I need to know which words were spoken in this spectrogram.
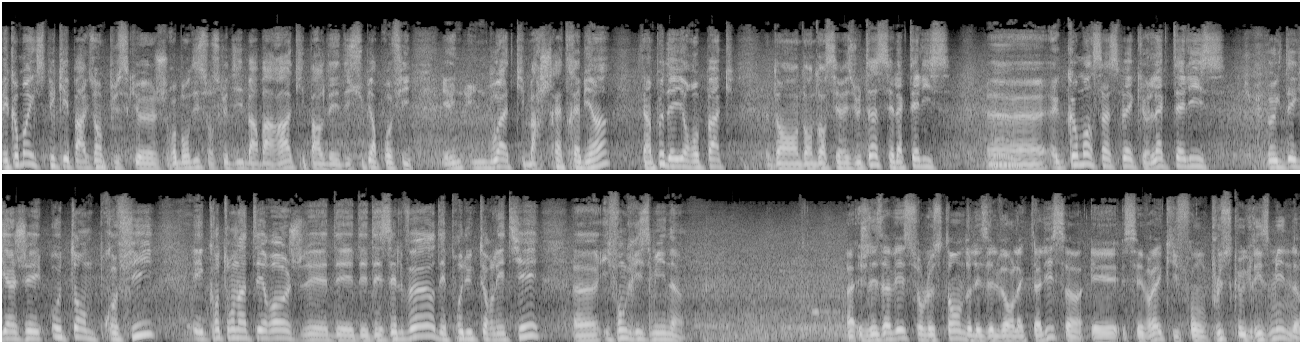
Mais comment expliquer, par exemple, puisque je rebondis sur ce que dit Barbara, qui parle des, des super profits. Il y a une, une boîte qui marche très très bien, c'est un peu d'ailleurs opaque dans, dans, dans ses résultats, c'est Lactalis. Euh, Comment ça se fait que Lactalis peut dégager autant de profits et quand on interroge des, des- des- des éleveurs, des producteurs laitiers, euh, ils font grise mine? Je les avais sur le stand les éleveurs Lactalis et c'est vrai qu'ils font plus que Grismine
